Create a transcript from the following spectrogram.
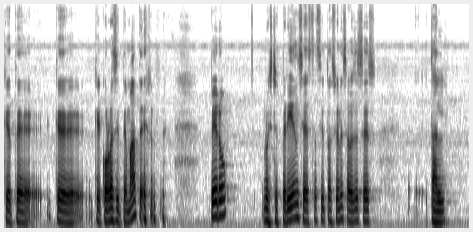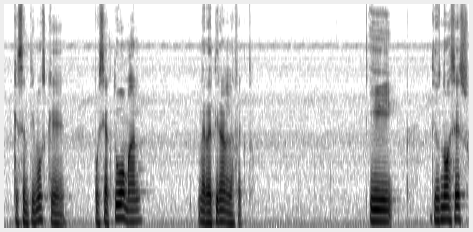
que te, que, corras y te maten. Pero nuestra experiencia de estas situaciones a veces es tal que sentimos que, pues si actúo mal, me retiran el afecto. Y Dios no hace eso.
